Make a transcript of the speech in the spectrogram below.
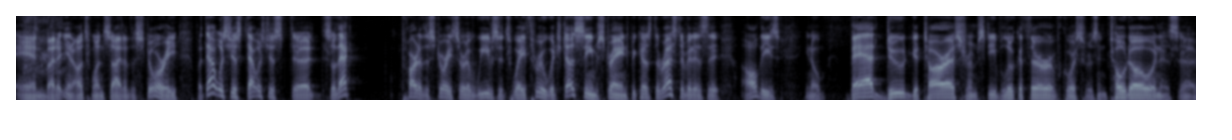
and but you know it's one side of the story. But that was just that was just uh, so that part of the story sort of weaves its way through, which does seem strange because the rest of it is that all these you know bad dude guitarist from Steve Lukather, of course, was in Toto and is uh,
